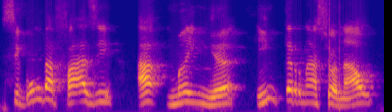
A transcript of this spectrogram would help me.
segunda fase amanhã, internacional,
